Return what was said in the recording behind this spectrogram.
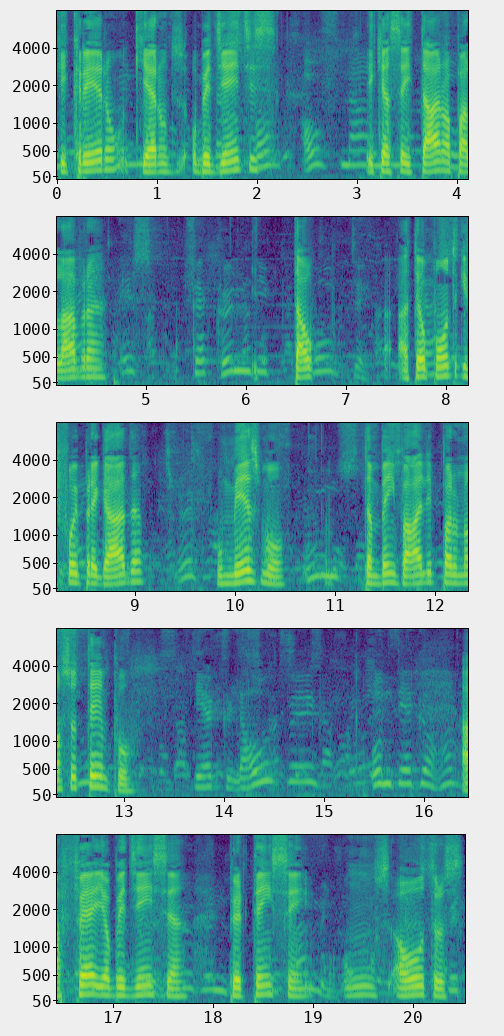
que creram, que eram obedientes e que aceitaram a palavra tal até o ponto que foi pregada. O mesmo também vale para o nosso tempo. A fé e a obediência pertencem uns a outros.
